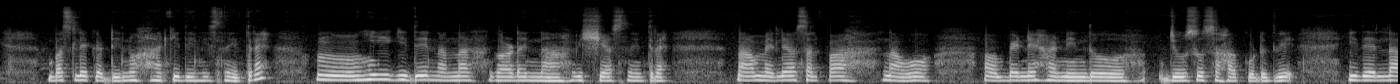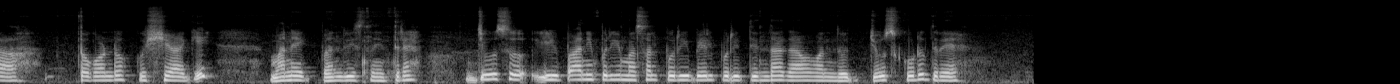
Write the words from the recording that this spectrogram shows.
ಬಸಳೆ ಕಡ್ಡಿನೂ ಹಾಕಿದ್ದೀನಿ ಸ್ನೇಹಿತರೆ. ಹೀಗಿದೆ ನನ್ನ ಗಾರ್ಡನ್ನ ವಿಷಯ ಸ್ನೇಹಿತರೆ. ಆಮೇಲೆ ಸ್ವಲ್ಪ ನಾವು ಬೆಣ್ಣೆ ಹಣ್ಣಿಂದು ಜ್ಯೂಸು ಸಹ ಕುಡಿದ್ವಿ. ಇದೆಲ್ಲ ತಗೊಂಡು ಖುಷಿಯಾಗಿ ಮನೆಗೆ ಬಂದ್ವಿ ಸ್ನೇಹಿತರೆ. ಜ್ಯೂಸು, ಈ ಪಾನಿಪುರಿ ಮಸಾಲೆ ಪುರಿ ಬೇಲ್ಪುರಿ ತಿಂದಾಗ ಒಂದು ಜ್ಯೂಸ್ ಕುಡಿದ್ರೆ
